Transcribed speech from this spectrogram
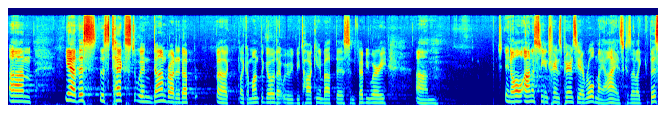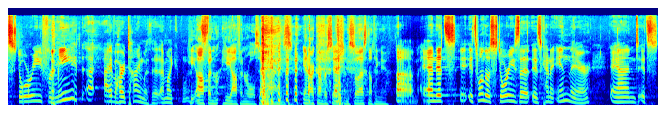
Um, yeah, this this text when Don brought it up uh, like a month ago that we would be talking about this in February. Um, in all honesty and transparency, I rolled my eyes because I'm like, this story for me, I, I, have a hard time with it. I'm like, he often he often rolls his eyes in our conversations, so that's nothing new. Um, and it's it's one of those stories that is kind of in there, and it's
